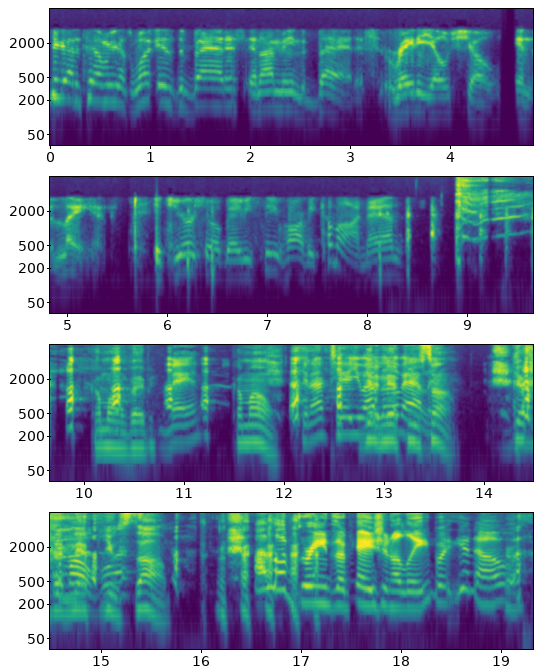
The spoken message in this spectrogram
You got to tell me this: what is the baddest, and I mean the baddest, radio show in the land? It's your show, baby. Steve Harvey. Come on, man. Come on, baby. Man, Come on. can I tell you Get I a love nephew Alan? some. Give the Come on, nephew some. I love greens occasionally, but you know.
